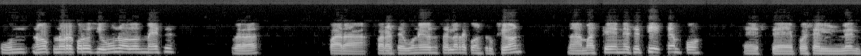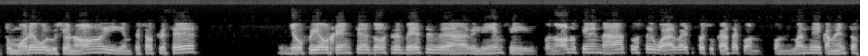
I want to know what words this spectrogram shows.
un, no, no recuerdo si uno o dos meses, ¿verdad? Para, para según ellos hacer la reconstrucción, nada más que en ese tiempo, este, pues el, el tumor evolucionó y empezó a crecer yo fui a urgencias dos, tres veces ¿verdad? del IMSS y pues no, no tiene nada, todo está igual, vaya para su casa con, con más medicamentos.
